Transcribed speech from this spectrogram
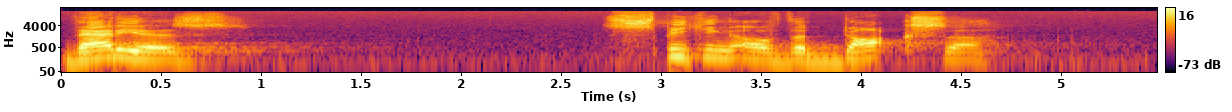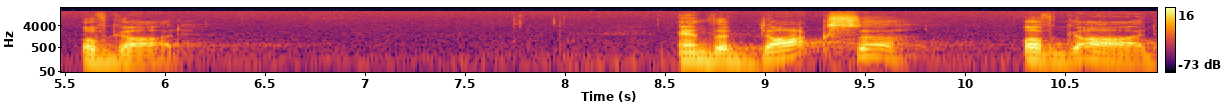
that is speaking of the doxa of God. And the doxa of God,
